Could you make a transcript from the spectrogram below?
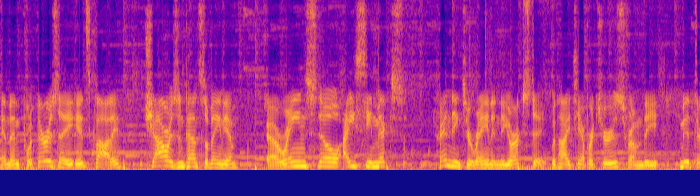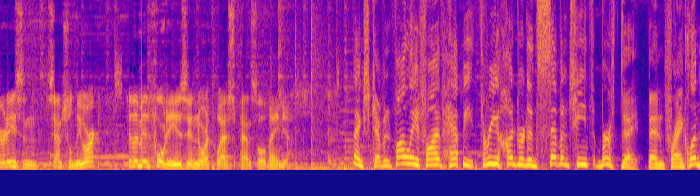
And then for Thursday, it's cloudy, showers in Pennsylvania, uh, rain, snow, icy mix trending to rain in New York State, with high temperatures from the mid 30s in central New York to the mid 40s in northwest Pennsylvania. Thanks, Kevin. Finally, at 5, happy 317th birthday, Ben Franklin.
